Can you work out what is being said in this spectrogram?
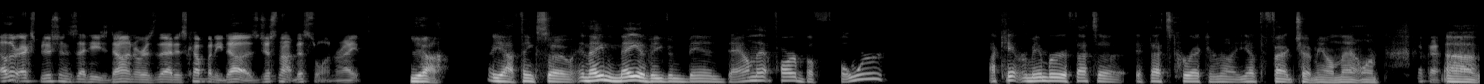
other expeditions that he's done, or is that his company does, just not this one, right? yeah yeah i think so and they may have even been down that far before i can't remember if that's a if that's correct or not you have to fact check me on that one Okay. Uh,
